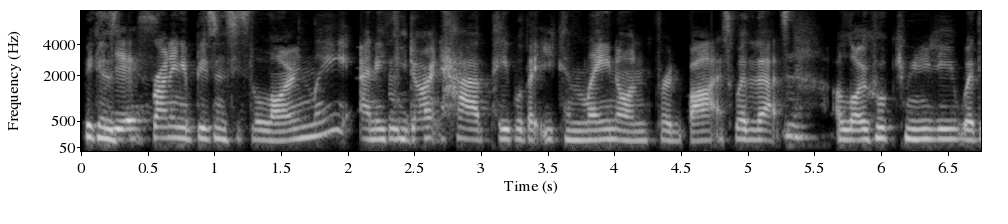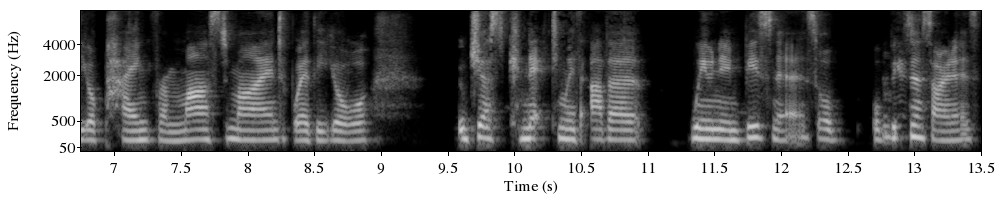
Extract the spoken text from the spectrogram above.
because yes. running a business is lonely and if mm. you don't have people that you can lean on for advice whether that's mm. a local community whether you're paying for a mastermind whether you're just connecting with other women in business or, or mm. business owners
